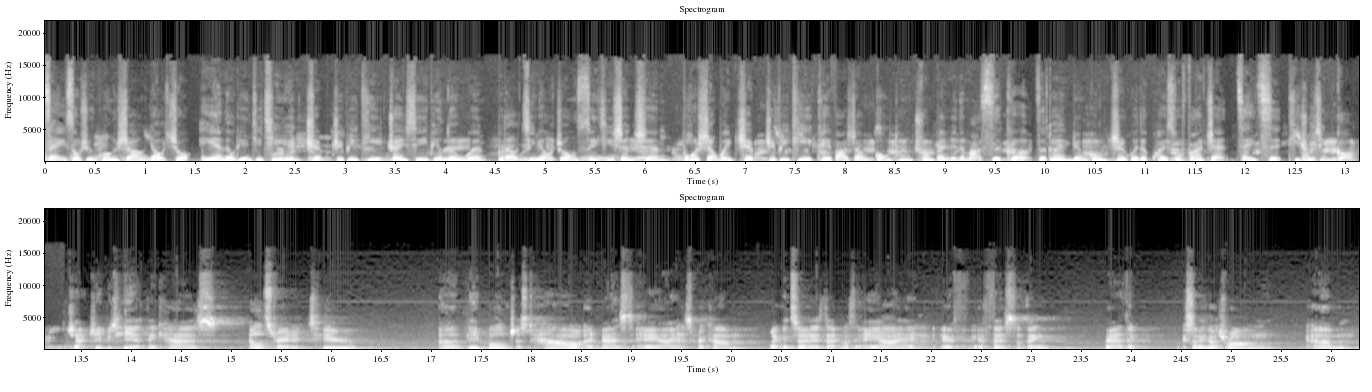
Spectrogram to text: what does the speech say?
在搜寻框上要求 AI 聊天机器人 ChatGPT 撰写一篇论文，不到几秒钟随即生成。不过，身为 ChatGPT 开发商共同创办人的马斯克，则对人工智慧的快速发展再次提出警告。ChatGPT I think has illustrated to uh, people just how advanced AI has become. My concern is that with AI, if if there's something bad that if something goes wrong, um,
